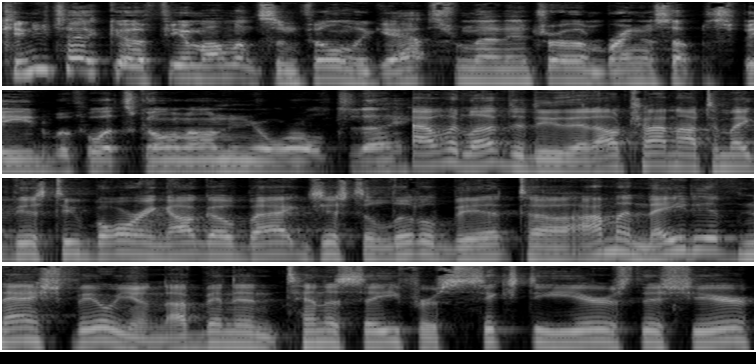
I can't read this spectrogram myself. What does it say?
Can you take a few moments and fill in the gaps from that intro and bring us up to speed with what's going on in your world today? I would love to do that. I'll try not to make this too boring. I'll go back just a little bit. Uh, I'm a native Nashvillian. I've been in Tennessee for 60 years this year.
